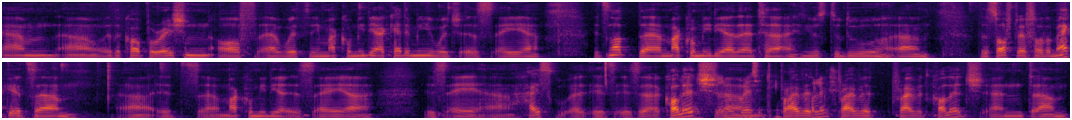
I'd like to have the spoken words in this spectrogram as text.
um, uh, with a cooperation of uh, with the Macromedia Academy, which is a uh, it's not the Macromedia that uh, used to do um, the software for the Mac. It's um, uh, it's Macromedia is a is a high school is is a college um, private college? private private college and um,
